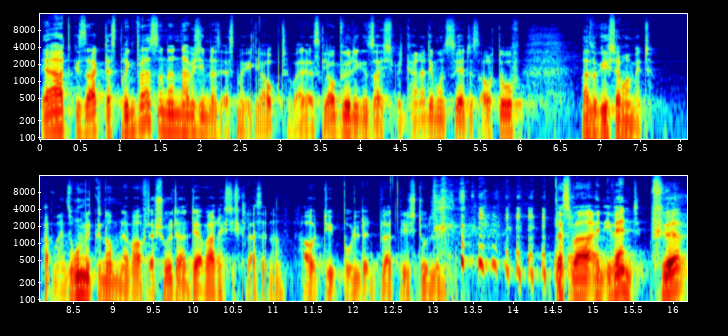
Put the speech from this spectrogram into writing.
Er hat gesagt, das bringt was und dann habe ich ihm das erstmal geglaubt, weil er ist glaubwürdig und sagt, wenn keiner demonstriert, ist auch doof. Also gehe ich da mal mit. Hab meinen Sohn mitgenommen, der war auf der Schulter und der war richtig klasse. Ne? Haut die Bullen platt wie Stullen. Das war ein Event für,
